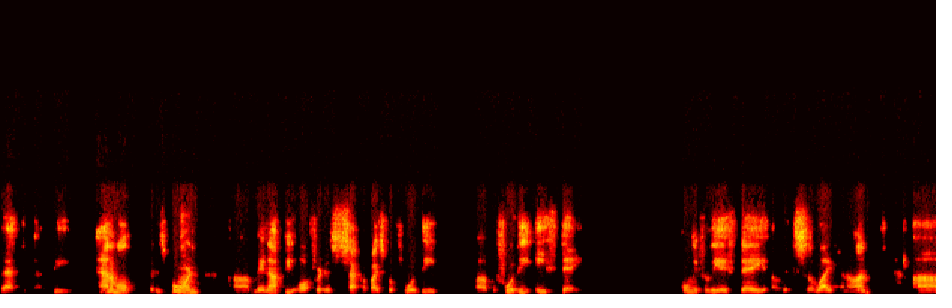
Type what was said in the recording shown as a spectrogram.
that the animal that is born may not be offered as a sacrifice before the before the eighth day only from the eighth day of its life and on. Uh,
